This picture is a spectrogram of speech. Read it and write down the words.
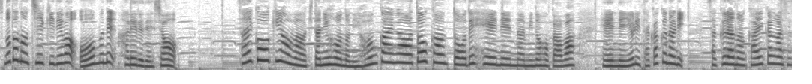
その他の地域ではおおむね晴れるでしょう。最高気温は北日本の日本海側と関東で平年並みのほかは平年より高くなり桜の開花が進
